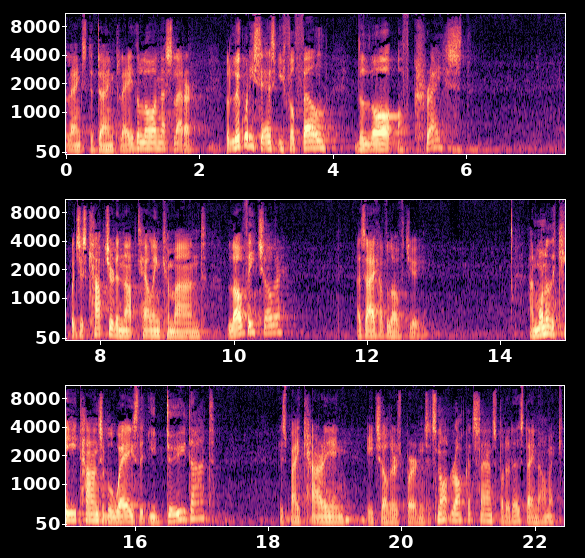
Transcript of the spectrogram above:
lengths to downplay the law in this letter. But look what he says you fulfill the law of Christ, which is captured in that telling command love each other as I have loved you. And one of the key tangible ways that you do that is by carrying each other's burdens. It's not rocket science, but it is dynamic.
